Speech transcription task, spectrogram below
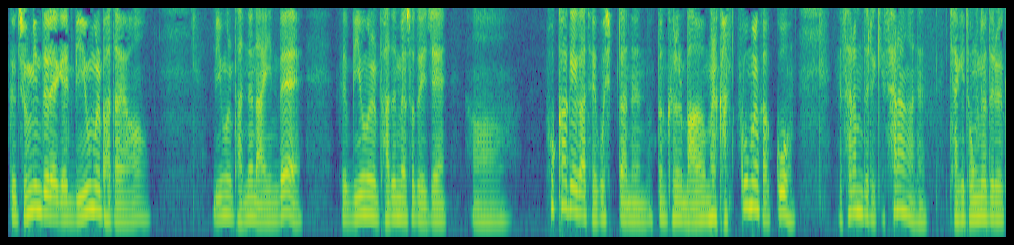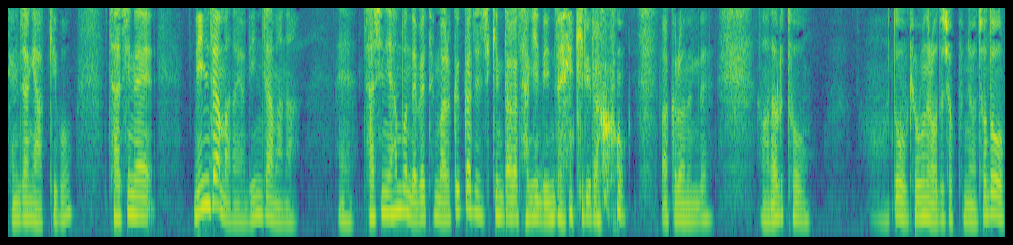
그 주민들에게 미움을 받아요. 미움을 받는 아이인데 그 미움을 받으면서도 이제 어 호카게가 되고 싶다는 어떤 그런 마음을 갖 꿈을 갖고 사람들을 이렇게 사랑하는 자기 동료들을 굉장히 아끼고 자신의 닌자 만화요 닌자 만화. 예, 자신이 한 번 내뱉은 말을 끝까지 지킨다가 자기 닌자의 길이라고 막 그러는데 어, 나루토 어, 또 교훈을 얻으셨군요. 저도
